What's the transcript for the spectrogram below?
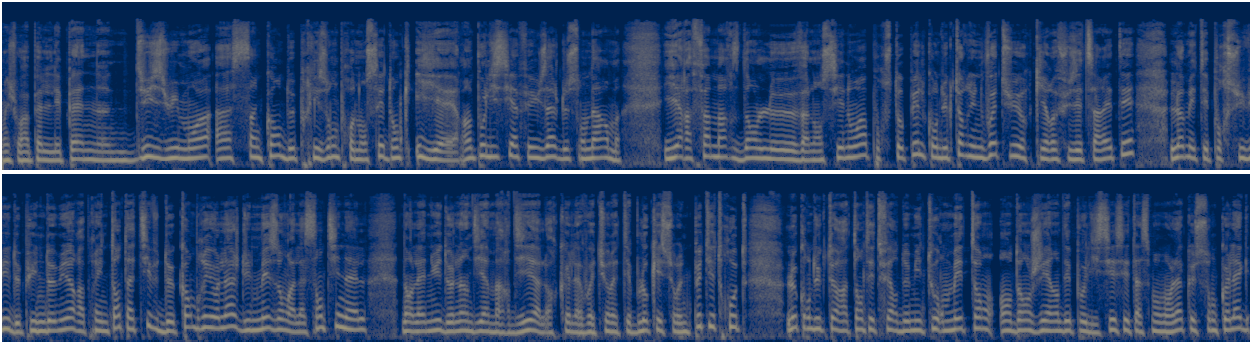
Je vous rappelle les peines 18 mois à 5 ans de prison prononcées donc hier. Un policier a fait usage de son arme hier à fin mars dans le Valenciennois pour stopper le conducteur d'une voiture qui refusait de s'arrêter. L'homme était poursuivi depuis une demi-heure après une tentative de cambriolage d'une maison à la Sentinelle dans la nuit de lundi à mardi alors que la voiture était bloquée sur une petite route. Le conducteur a tenté de faire demi-tour mettant en danger un des policiers. C'est à ce moment-là que son collègue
